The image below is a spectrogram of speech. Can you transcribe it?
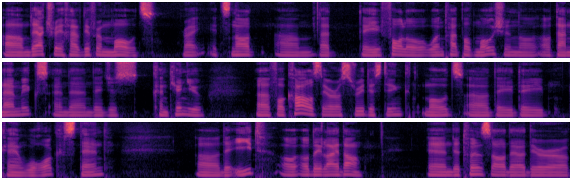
um, they actually have different modes, right? It's not um, that they follow one type of motion or, or dynamics and then they just continue. Uh, for cows, there are three distinct modes. Uh, they they can walk, stand, uh, they eat, or, or they lie down and it turns out that there are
